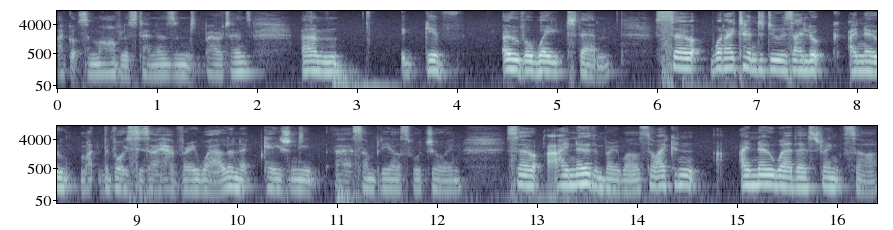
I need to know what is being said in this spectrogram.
I've got some marvelous tenors and baritones. Um, give overweight them. So what I tend to do is I look. I know my, the voices I have very well, and occasionally uh, somebody else will join. So I know them very well. So I can. I know where their strengths are.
